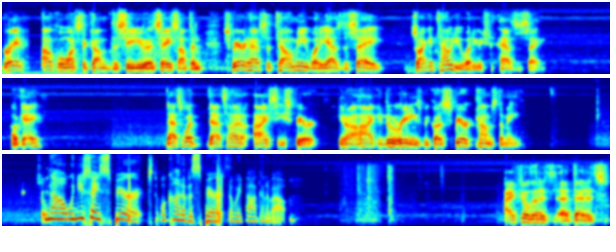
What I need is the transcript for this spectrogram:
great uncle wants to come to see you and say something, Spirit has to tell me what he has to say so I can tell you what he has to say. Okay? That's what that's how I see spirit. You know how I can do readings because spirit comes to me. Now, when you say spirit, what kind of a spirit are we talking about? I feel that it's uh, that it's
